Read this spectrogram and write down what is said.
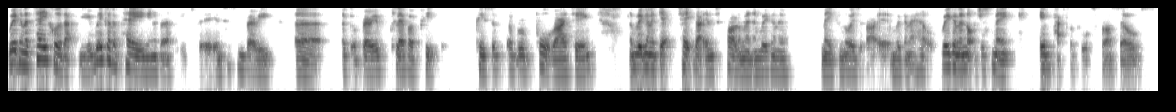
We're going to take all of that for you. We're going to pay university to put it into some very uh, a, very clever piece of, of report writing and we're going to get take that into parliament and we're going to make a noise about it and we're going to help. We're going to not just make impact reports for ourselves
